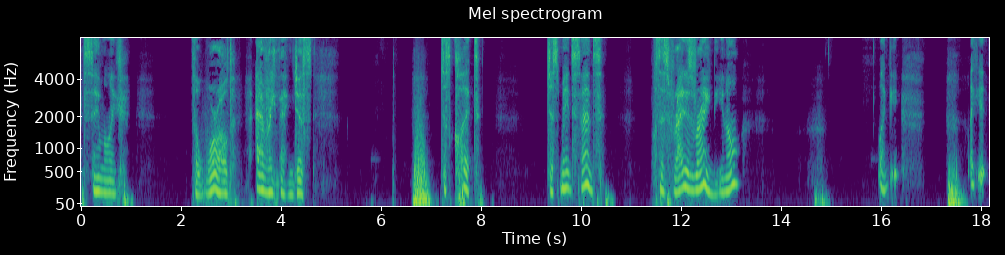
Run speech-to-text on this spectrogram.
it seemed like the world, everything just, just clicked. Just made sense. Was as right as rain, you know? Like it, like it,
